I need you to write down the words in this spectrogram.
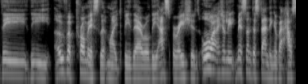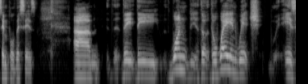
the the overpromise that might be there, or the aspirations, or actually misunderstanding about how simple this is. Um, the the one the the way in which is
